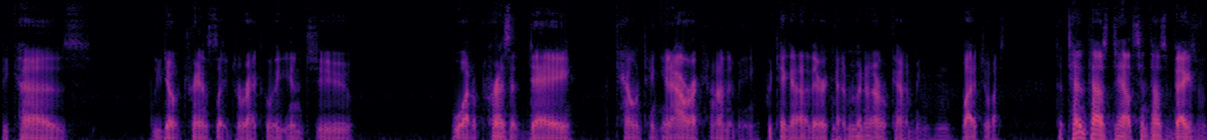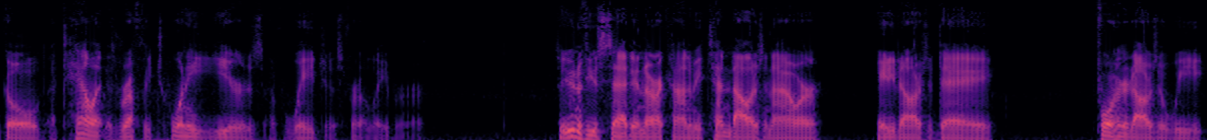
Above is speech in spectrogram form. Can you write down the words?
because we don't translate directly into what a present day accounting in our economy. If we take it out of their economy, put it in mm-hmm. our economy, mm-hmm. apply it to us. So 10,000 talents, 10,000 bags of gold. A talent is roughly 20 years of wages for a laborer. So even if you said in our economy $10 an hour, $80 a day, $400 a week,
